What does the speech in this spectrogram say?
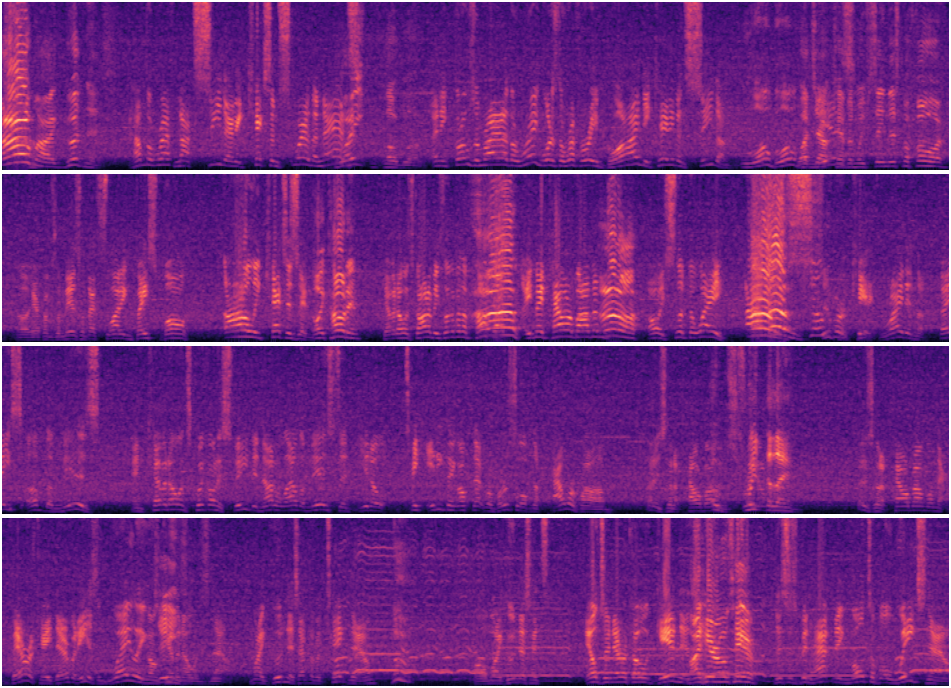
Oh my goodness. How'd the ref not see that? He kicks him square in the nads. Blatant low blow. And he throws him right out of the ring. What is the referee blind? He can't even see the low blow Watch the out. Kevin. We've seen this before. Oh, here comes the Miz with that sliding baseball. Oh, he catches him. Oh, he caught him. Kevin Owens got him. He's looking for the pop up. Oh! He may power bomb him. Oh, Oh, he slipped away. Oh, Oh, super, super kick right in the face of the Miz. And Kevin Owens, quick on his feet, did not allow the Miz to, you know, take anything off that reversal of the power bomb. Thought he was going to power bomb oh, sweep the lamb. Thought he was going to power bomb on that barricade there, but he is wailing on Kevin Owens now. My goodness, after the takedown. oh my goodness, it's El Generico again. It's- My hero's here. this has been happening multiple weeks now.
